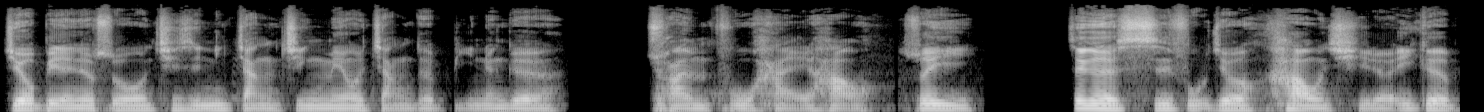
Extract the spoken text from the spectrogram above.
结果别人就说，其实你讲经没有讲的比那个船夫还好，所以这个师傅就好奇了，一个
